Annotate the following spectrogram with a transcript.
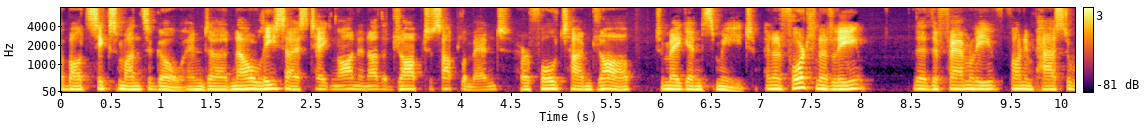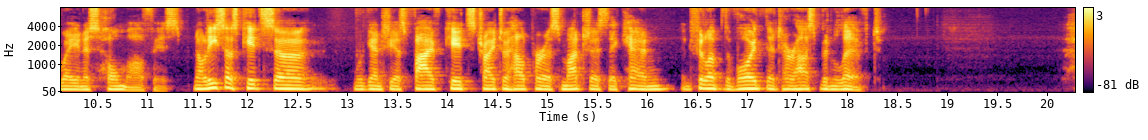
about six months ago. And uh, now Lisa is taking on another job to supplement her full time job to make ends meet. And unfortunately, the, the family found him passed away in his home office. Now, Lisa's kids, uh, again, she has five kids, try to help her as much as they can and fill up the void that her husband left.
